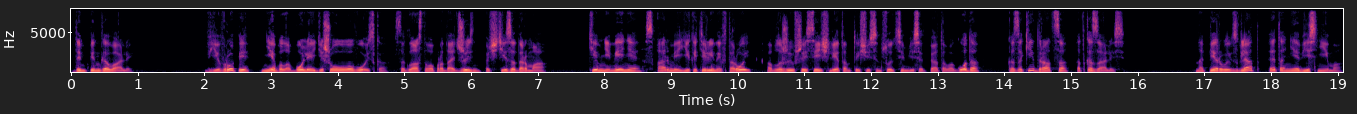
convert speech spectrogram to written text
демпинговали. В Европе не было более дешевого войска, согласного продать жизнь почти задарма. Тем не менее, с армией Екатерины II, обложившей Сечь летом 1775 года, казаки драться отказались. На первый взгляд это необъяснимо.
